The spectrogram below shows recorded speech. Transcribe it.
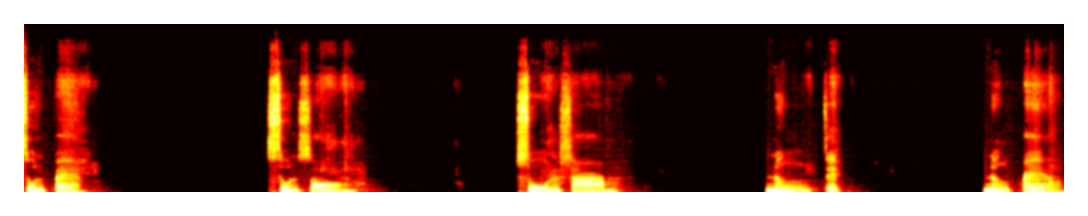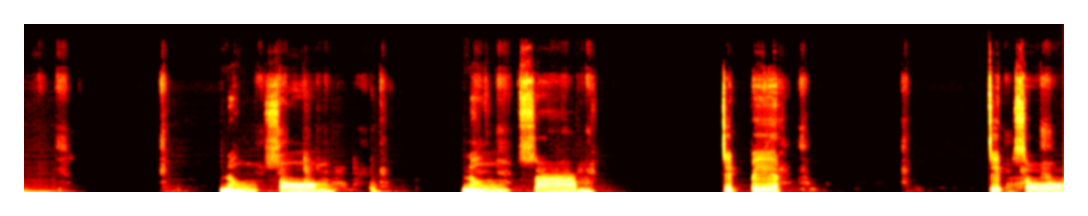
ศูนย์แปดศูนย์สองศูนย์สามหนึ่งเจ็ดหนึ่งแปดหนึ่งสองหนึ่งสามเจ็ดแปดเจ็ดสอง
